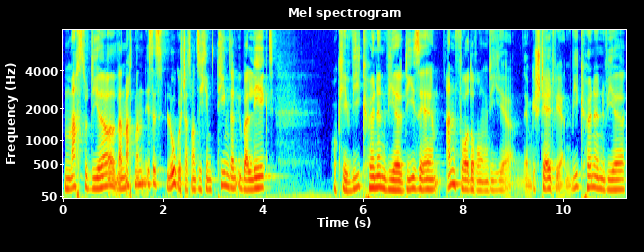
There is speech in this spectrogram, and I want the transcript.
machst du dir, dann macht man, ist es logisch, dass man sich im Team dann überlegt, okay, wie können wir diese Anforderungen, die hier ähm, gestellt werden, wie können wir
